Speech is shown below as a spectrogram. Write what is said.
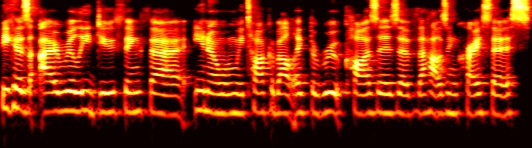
because i really do think that you know when we talk about like the root causes of the housing crisis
